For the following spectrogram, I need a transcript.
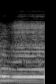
Mm-hmm.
